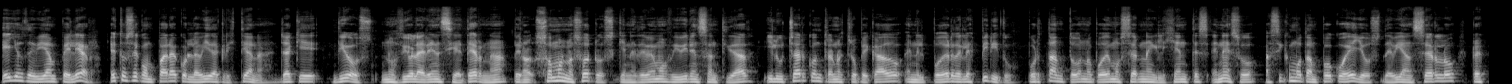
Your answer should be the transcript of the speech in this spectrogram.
ellos debían pelear. Esto se compara con la vida cristiana, ya que Dios nos dio la herencia eterna, pero somos nosotros quienes debemos vivir en santidad y luchar contra nuestro pecado en el poder del Espíritu. Por tanto, no podemos ser negligentes en eso, así como tampoco ellos debían serlo respecto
